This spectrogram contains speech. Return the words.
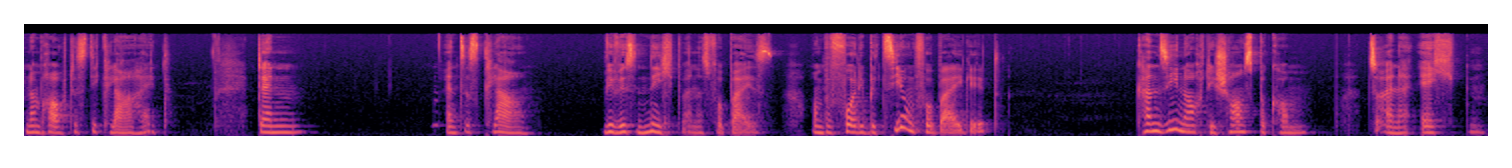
Und dann braucht es die Klarheit. Denn Eins ist klar, wir wissen nicht, wann es vorbei ist. Und bevor die Beziehung vorbeigeht, kann sie noch die Chance bekommen, zu einer echten,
